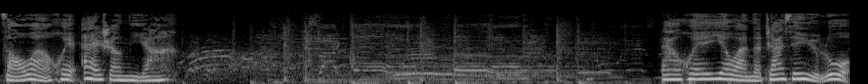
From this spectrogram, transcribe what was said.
早晚会爱上你呀。大辉夜晚的扎心语录：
